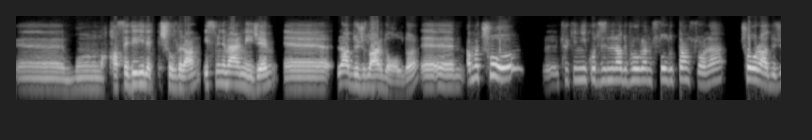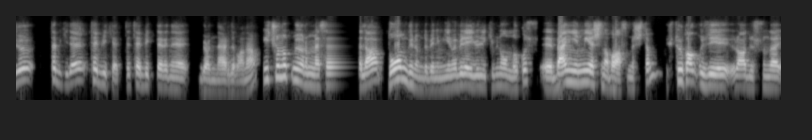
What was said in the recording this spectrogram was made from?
e, bunun hasediyle çıldıran, ismini vermeyeceğim e, radyocular da oldu. E, ama çoğu e, Türkiye'nin iyi kotizmli radyo programcısı olduktan sonra çoğu radyocu tabii ki de tebrik etti. Tebriklerini gönderdi bana. Hiç unutmuyorum mesela doğum günümdü benim 21 Eylül 2019. Ee, ben 20 yaşına basmıştım. Türk Halk Müziği Radyosu'nda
